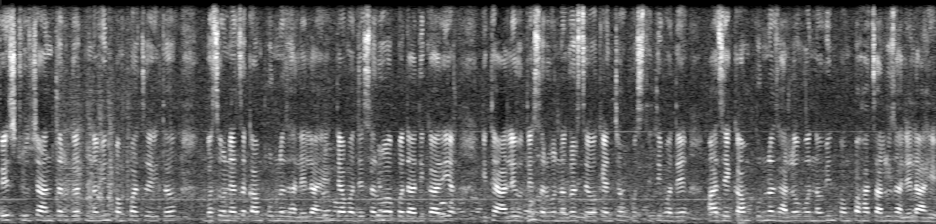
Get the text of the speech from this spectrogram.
फेज टूच्या अंतर्गत नवीन पंपाचं इथं बसवण्याचं काम पूर्ण झालेलं आहे. त्यामध्ये सर्व पदाधिकारी इथे आले होते. सर्व नगरसेवक यांच्या उपस्थितीमध्ये आज हे काम पूर्ण झालं व नवीन पंप हा चालू झालेला आहे.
